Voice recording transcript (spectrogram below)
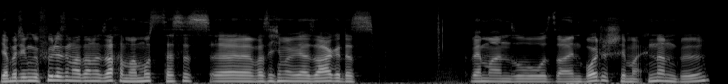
Ja, mit dem Gefühl ist immer so eine Sache. Man muss, das ist, äh, was ich immer wieder sage, dass wenn man so sein Beuteschema ändern will,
